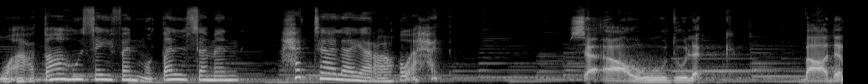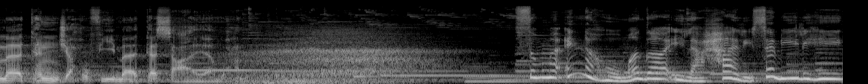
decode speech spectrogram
وأعطاه سيفا مطلسما حتى لا يراه أحد. سأعود لك بعدما تنجح فيما تسعى يا محمد. ثم إنه مضى إلى حال سبيله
